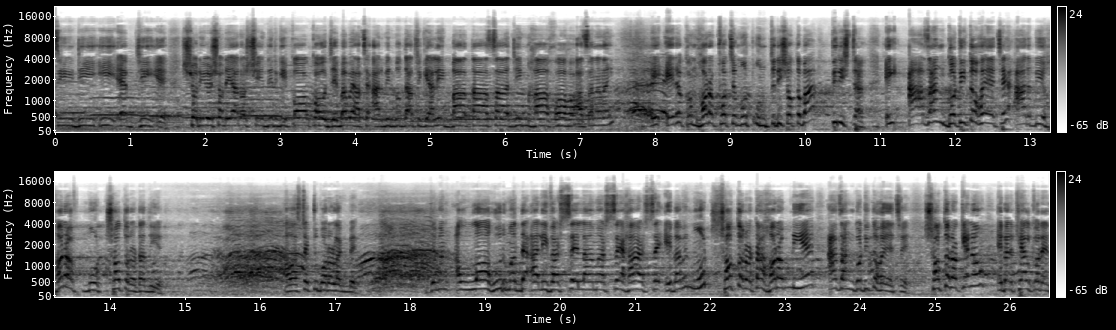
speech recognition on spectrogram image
C D E F G এ সরিয়ে শরীয় শরিয়া রশি দীর্ঘি, ক ক, যেভাবে আছে, আরবির মধ্যে আছে কি, আলিফ, বা, তা, সা, জিম, হা, হ হ আছে না নাই? এই এরকম হরফ হচ্ছে মোট উনত্রিশ অথবা তিরিশটা। এই আজান গঠিত হয়েছে আরবি হরফ মোট সতেরোটা দিয়ে। আওয়াজটা একটু বড় লাগবে। যেমন আল্লাহুর মধ্যে আলিফ আসছে, লাম আসছে, হা আসছে, এভাবে মোট সতেরোটা হরফ নিয়ে আজান গঠিত হয়েছে। সতেরো কেন? এবার খেয়াল করেন,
